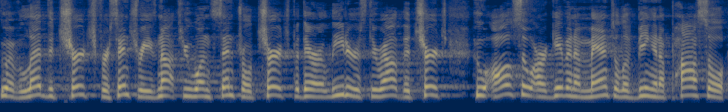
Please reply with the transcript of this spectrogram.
who have led the church for centuries, not through one central church, but there are leaders throughout the church who also are given a mantle of being an apostle,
